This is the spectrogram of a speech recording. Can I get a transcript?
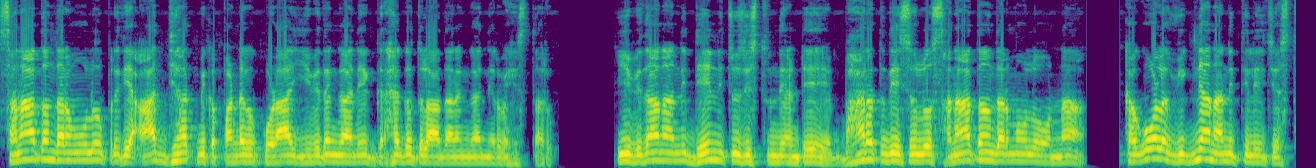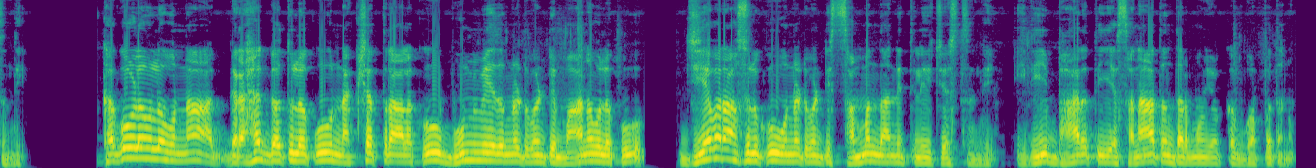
సనాతన ధర్మంలో ప్రతి ఆధ్యాత్మిక పండగ కూడా ఈ విధంగానే గ్రహగతుల ఆధారంగా నిర్వహిస్తారు. ఈ విధానాన్ని దేన్ని సూచిస్తుంది అంటే భారతదేశంలో సనాతన ధర్మంలో ఉన్న ఖగోళ విజ్ఞానాన్ని తెలియజేస్తుంది ఖగోళంలో ఉన్న గ్రహగతులకు నక్షత్రాలకు భూమి మీద ఉన్నటువంటి మానవులకు జీవరాశులకు ఉన్నటువంటి సంబంధాన్ని తెలియచేస్తుంది. ఇది భారతీయ సనాతన ధర్మం యొక్క గొప్పతనం.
